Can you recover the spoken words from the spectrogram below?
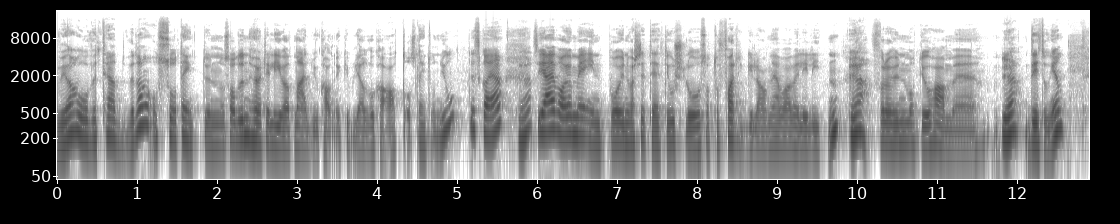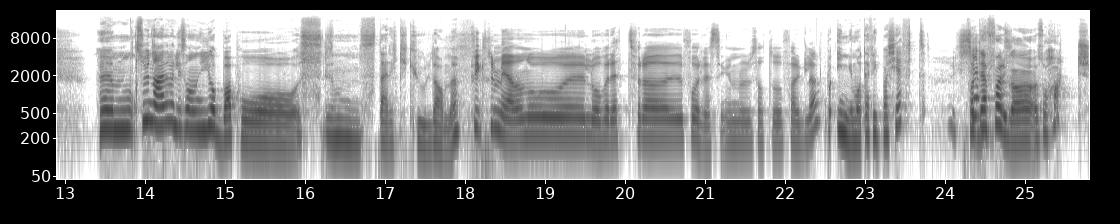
vi ja, over 30 da? Og så tenkte hun Og så hadde hun hørt i livet at nei, du kan jo ikke bli advokat. Og så tenkte hun, jo, det skal jeg. Ja. Så jeg var jo med inn på universitetet i Oslo Og satt og fargela når jeg var veldig liten. Ja. For hun måtte jo ha med Ja. drittungen. Um, Så hun er en veldig sånn Jobba på liksom, Sterk, kul dame. Fikk du med deg noe eh, lov og rett fra forelesningen når du satt og fargela? På ingen måte, jeg fikk bare kjeft. For at jeg farga så hardt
